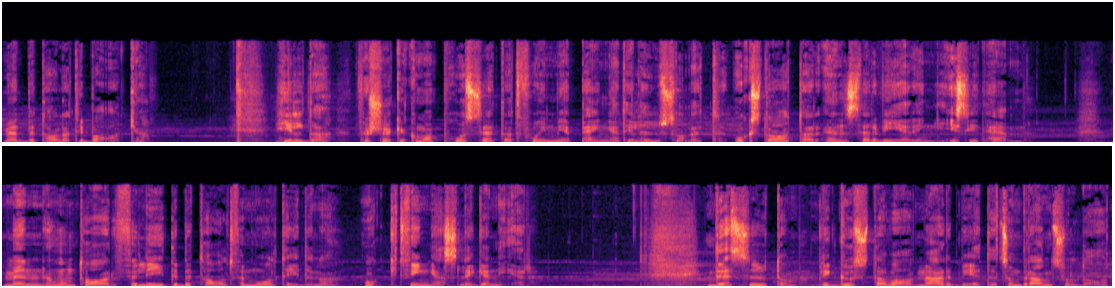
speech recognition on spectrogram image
med att betala tillbaka. Hilda försöker komma på sätt att få in mer pengar till hushållet och startar en servering i sitt hem. Men hon tar för lite betalt för måltiderna och tvingas lägga ner. Dessutom blir Gustav av med arbetet som brandsoldat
